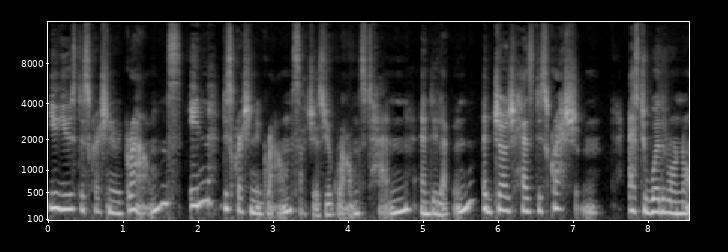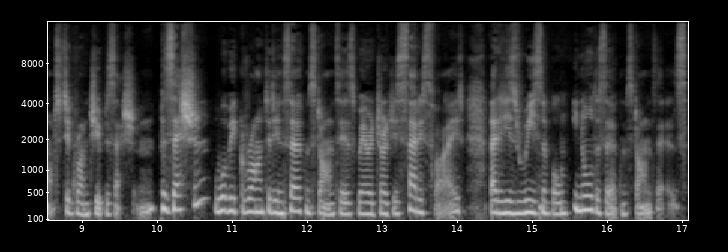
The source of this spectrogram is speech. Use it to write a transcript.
you use discretionary grounds, in discretionary grounds, such as your grounds 10 and 11, a judge has discretion as to whether or not to grant you possession. Possession will be granted in circumstances where a judge is satisfied that it is reasonable in all the circumstances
